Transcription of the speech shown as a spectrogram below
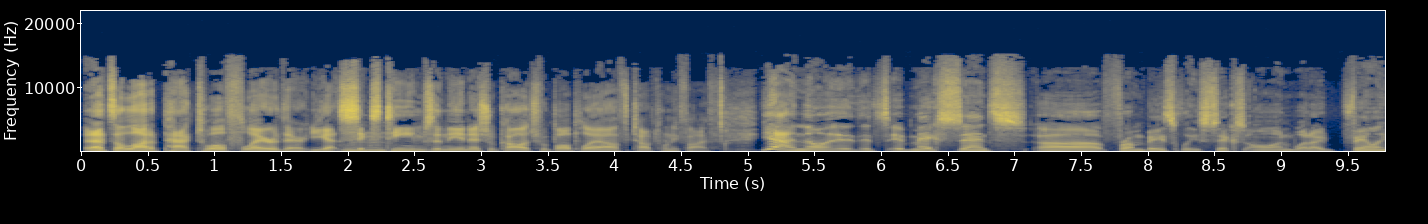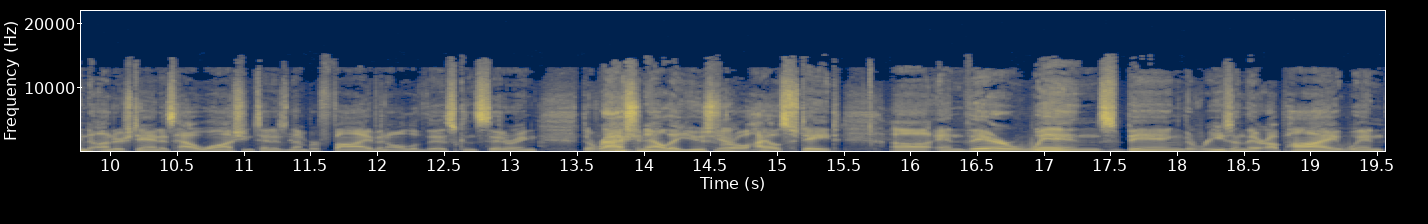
That's a lot of Pac 12 flair there. You got 6 Mhm. teams in the initial college football playoff top 25. Yeah, no, it, it's it makes sense uh, from basically six on. What I'm failing to understand is how Washington is number five in all of this, considering the rationale they use for Yeah. Ohio State uh, and their wins being the reason they're up high. When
